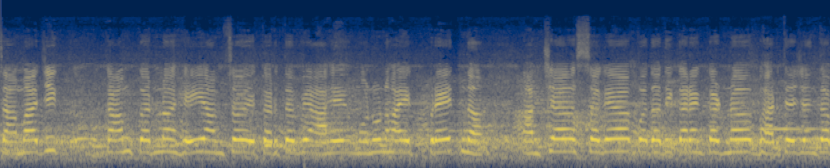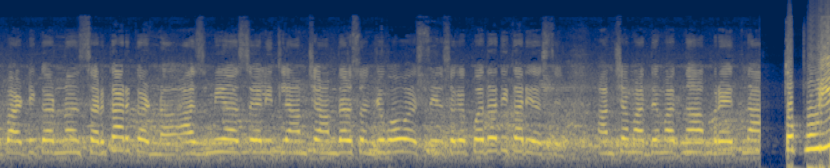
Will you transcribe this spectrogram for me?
सामाजिक काम करणं हे आमचं कर्तव्य आहे. म्हणून हा एक प्रयत्न आमच्या सगळ्या पदाधिकाऱ्यांकडनं भारतीय जनता पार्टीकडनं सरकारकडनं आज मी असेल इथले आमचे आमदार संजू भाऊ असतील सगळे पदाधिकारी असतील आमच्या माध्यमातून हा प्रयत्न तो पूरी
